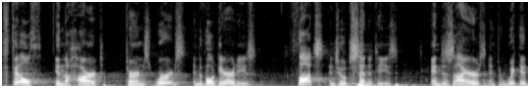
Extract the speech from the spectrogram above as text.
Filth in the heart turns words into vulgarities, thoughts into obscenities, and desires into wicked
